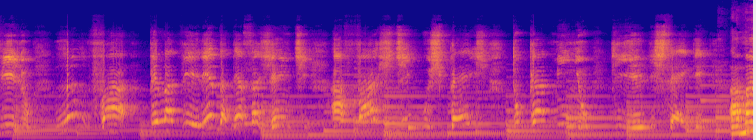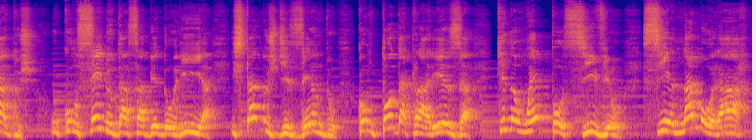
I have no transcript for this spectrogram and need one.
filho, não vá pela vereda dessa gente, afaste os pés do caminho que eles seguem. Amados, o conselho da sabedoria está nos dizendo com toda clareza que não é possível se enamorar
